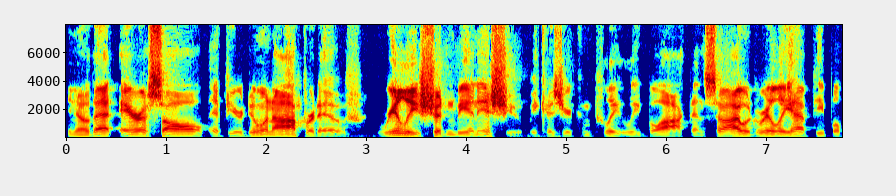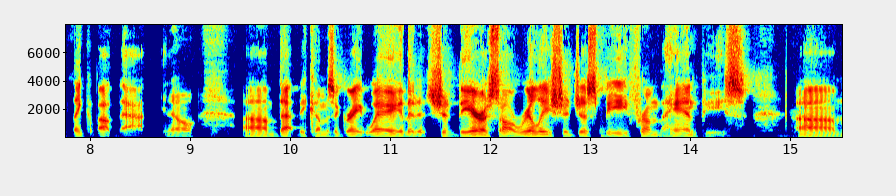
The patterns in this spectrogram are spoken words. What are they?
you know that aerosol if you're doing operative really shouldn't be an issue because you're completely blocked and so i would really have people think about that you know um, that becomes a great way that it should the aerosol really should just be from the handpiece um,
